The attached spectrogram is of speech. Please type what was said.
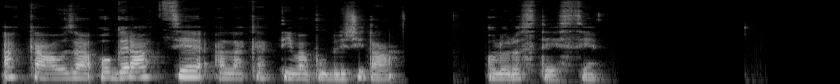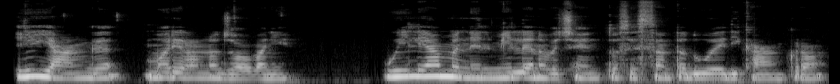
a causa o grazie alla cattiva pubblicità, o loro stessi. Gli Young moriranno giovani. William nel 1962 di cancro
